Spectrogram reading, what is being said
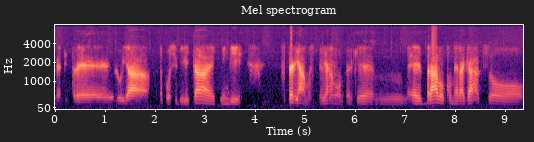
23, lui ha la possibilità e quindi speriamo, speriamo perché mh, è bravo come ragazzo,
